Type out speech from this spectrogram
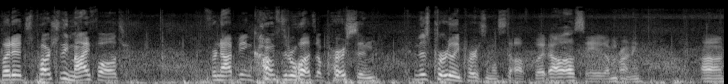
But it's partially my fault for not being comfortable as a person. And this is really personal stuff, but I'll, I'll say it. I'm running. Uh,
